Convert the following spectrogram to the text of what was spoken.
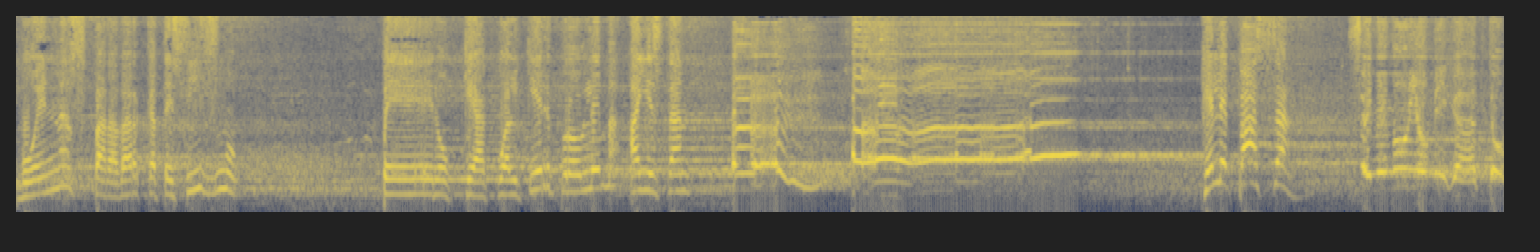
buenas para dar catecismo, pero que a cualquier problema ahí están. ¿Qué le pasa? Se me murió mi gato.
